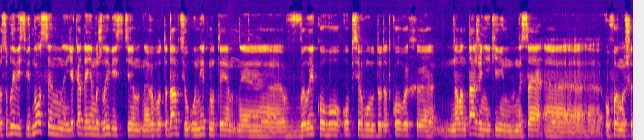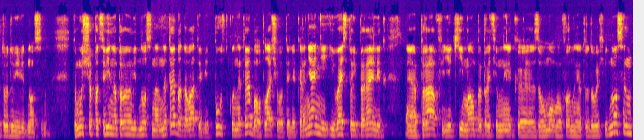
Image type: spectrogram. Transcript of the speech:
особливість відносин, яка дає можливість е, роботодавцю уникнути е, великого обсягу додаткових е, навантажень, які він внесе, е, оформивши трудові відносини. Тому що по цивільно-правовим відносинам не треба давати відпустку, не треба оплачувати лікарняні і весь той перелік е, прав, які мав би працівник за умови оформлення трудових відносин.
